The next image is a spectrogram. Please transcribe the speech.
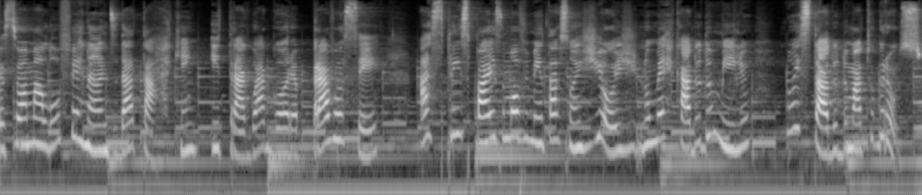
eu sou a Malu Fernandes da Tarkin e trago agora para você as principais movimentações de hoje no mercado do milho no estado do Mato Grosso.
